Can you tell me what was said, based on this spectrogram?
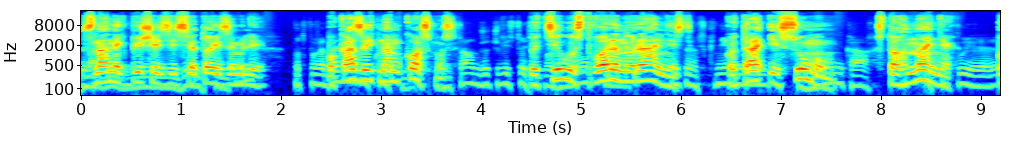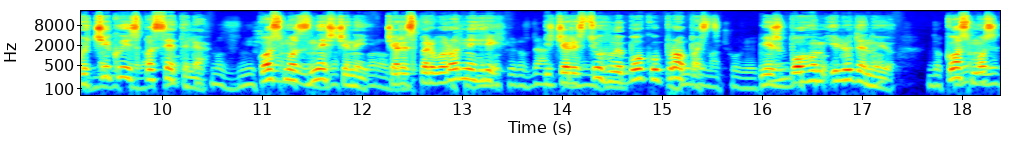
знаних більше зі святої землі, показують нам космос, ту цілу створену реальність, котра із сумом, стогнаннях очікує Спасителя. Космос знищений через первородний гріх і через цю глибоку пропасть між Богом і людиною. Космос,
